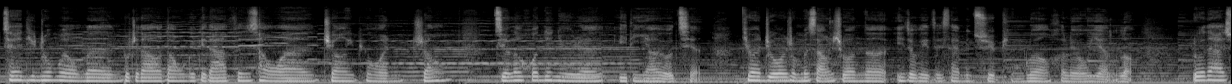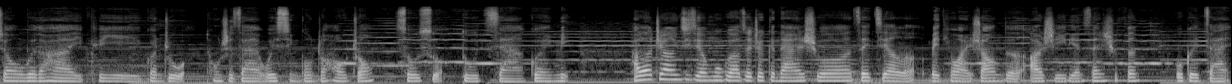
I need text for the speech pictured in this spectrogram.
亲爱的听众朋友们，不知道当我给大家分享完这样一篇文章，结了婚的女人一定要有钱。听完之后有什么想说呢？依旧可以在下面去评论和留言了。如果大家喜欢乌龟的话，也可以关注我，同时在微信公众号中搜索“独家闺蜜”。好了，这样一期节目，我要在这跟大家说再见了。每天晚上的二十一点三十分，乌龟仔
